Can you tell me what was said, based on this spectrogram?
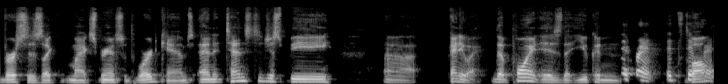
versus like my experience with WordCamps, and it tends to just be. Uh, anyway, the point is that you can different. It's different. Well,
